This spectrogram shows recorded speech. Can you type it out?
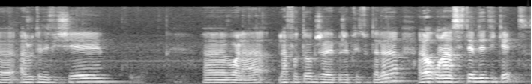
Euh, ajouter des fichiers. Voilà, la photo que j'ai prise tout à l'heure. Alors, on a un système d'étiquettes.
